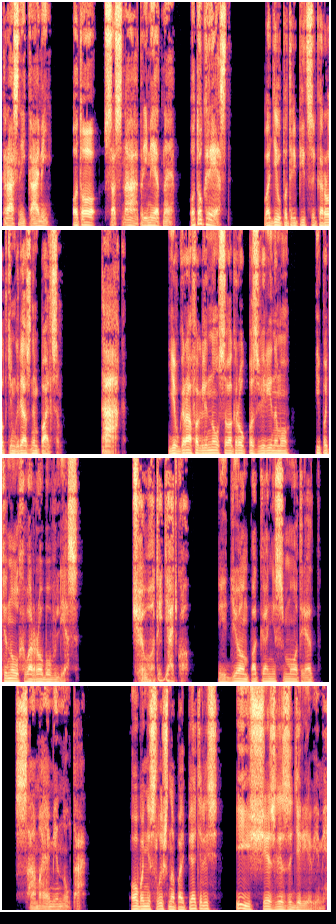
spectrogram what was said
красный камень, ото сосна приметная, ото крест. Водил по трепице коротким грязным пальцем. Так. Евграф оглянулся вокруг по-звериному и потянул хворобу в лес. Чего ты, дядько? Идем, пока не смотрят. Самая минута. Оба неслышно попятились и исчезли за деревьями.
